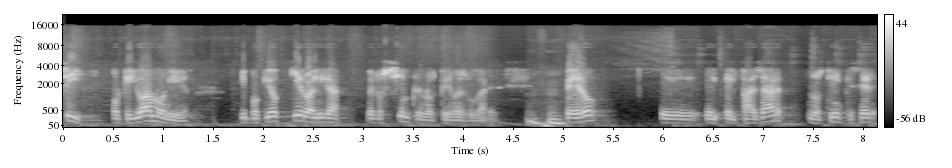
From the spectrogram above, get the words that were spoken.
Sí, porque yo amo Liga y porque yo quiero a Liga verlo siempre en los primeros lugares. Pero eh, el, el, fallar nos tiene que ser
